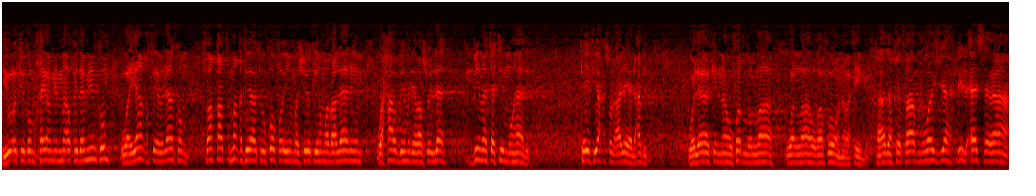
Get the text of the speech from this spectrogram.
يؤتكم خيرا مما أخذ منكم ويغفر لكم فقط مغفرة كفرهم وشركهم وضلالهم وحربهم لرسول الله بما تتم هذه. كيف يحصل عليها العبد؟ ولكنه فضل الله والله غفور رحيم. هذا خطاب موجه للأسرى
